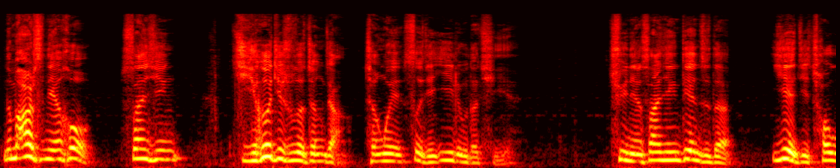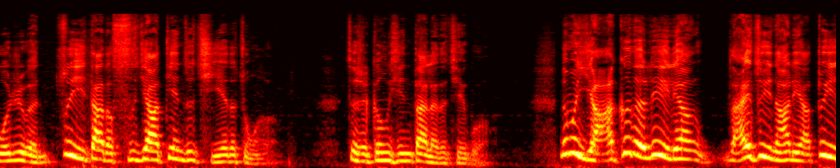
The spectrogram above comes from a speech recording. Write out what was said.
那么二十年后，三星几何级数的增长，成为世界一流的企业。去年，三星电子的业绩超过日本最大的十家电子企业的总和，这是更新带来的结果。那么雅各的力量来自于哪里啊？对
